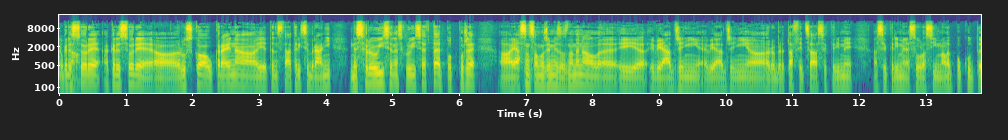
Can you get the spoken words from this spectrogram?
agresor je, agresor je uh, Rusko a Ukrajina je ten stát, který se brání. Neschrojují se, neschrojují se v té podpoře. Uh, já jsem samozřejmě zaznamenal uh, i, i vyjádření, vyjádření uh, Roberta Fica, se kterými, se kterými nesouhlasím, ale pokud uh,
